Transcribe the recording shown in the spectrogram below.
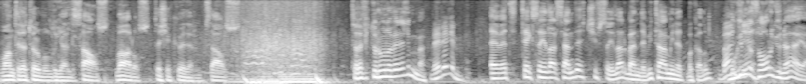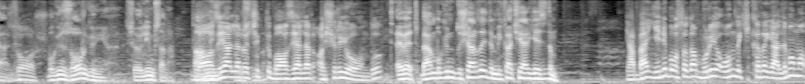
vantilatör buldu geldi sağ olsun var olsun teşekkür ederim sağ olsun. Trafik durumunu verelim mi? Verelim. Evet tek sayılar sende çift sayılar bende bir tahmin et bakalım. Bence- Bugün de zor gün ha yani. Zor. Bugün zor gün yani söyleyeyim sana. Tahmin bazı yerler konusunda. açıktı bazı yerler aşırı yoğundu. Evet ben bugün dışarıdaydım birkaç yer gezdim. Ya ben Yeni Bosna'dan buraya 10 dakikada geldim ama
